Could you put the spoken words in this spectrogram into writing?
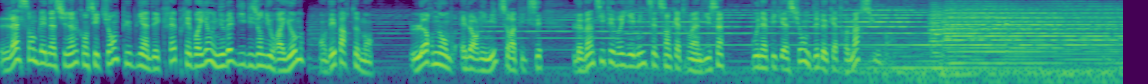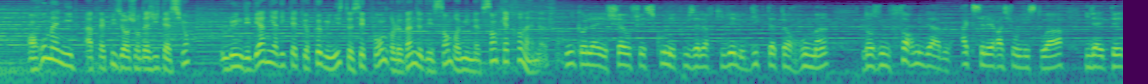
l'Assemblée nationale constituante publie un décret prévoyant une nouvelle division du royaume en départements. Leur nombre et leurs limites sera fixé le 26 février 1790 pour une application dès le 4 mars suivant. En Roumanie, après plusieurs jours d'agitation, l'une des dernières dictatures communistes s'effondre le 22 décembre 1989. Nicolae Ceausescu n'est plus à l'heure qu'il est le dictateur roumain. Dans une formidable accélération de l'histoire, il a été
